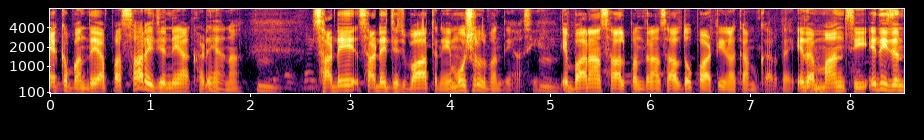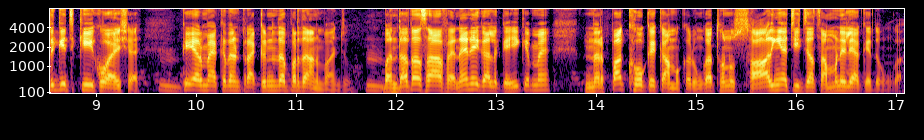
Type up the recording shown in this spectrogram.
ਇੱਕ ਬੰਦੇ ਆਪਾਂ ਸਾਰੇ ਜਿੰਨੇ ਆ ਖੜੇ ਆ ਨਾ ਸਾਡੇ ਸਾਡੇ ਜਜ਼ਬਾਤ ਨੇ ਇਮੋਸ਼ਨਲ ਬੰਦੇ ਹਾਂ ਅਸੀਂ। ਇਹ 12 ਸਾਲ 15 ਸਾਲ ਤੋਂ ਪਾਰਟੀ ਨਾਲ ਕੰਮ ਕਰਦਾ ਹੈ। ਇਹਦਾ ਮਨ ਸੀ ਇਹਦੀ ਜ਼ਿੰਦਗੀ 'ਚ ਕੀ ਖੁਆਇਸ਼ ਹੈ? ਕਿ ਯਾਰ ਮੈਂ ਇੱਕ ਦਿਨ ਟਰੱਕ ਯੂਨੀਅਨ ਦਾ ਪ੍ਰਧਾਨ ਬਣ ਜਾਊਂ। ਬੰਦਾ ਤਾਂ ਸਾਫ਼ ਹੈ ਨਾ ਇਹਨੇ ਗੱਲ ਕਹੀ ਕਿ ਮੈਂ ਨਿਰਪੱਖ ਹੋ ਕੇ ਕੰਮ ਕਰੂੰਗਾ ਤੁਹਾਨੂੰ ਸਾਰੀਆਂ ਚੀਜ਼ਾਂ ਸਾਹਮਣੇ ਲਿਆ ਕੇ ਦਊਂਗਾ।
